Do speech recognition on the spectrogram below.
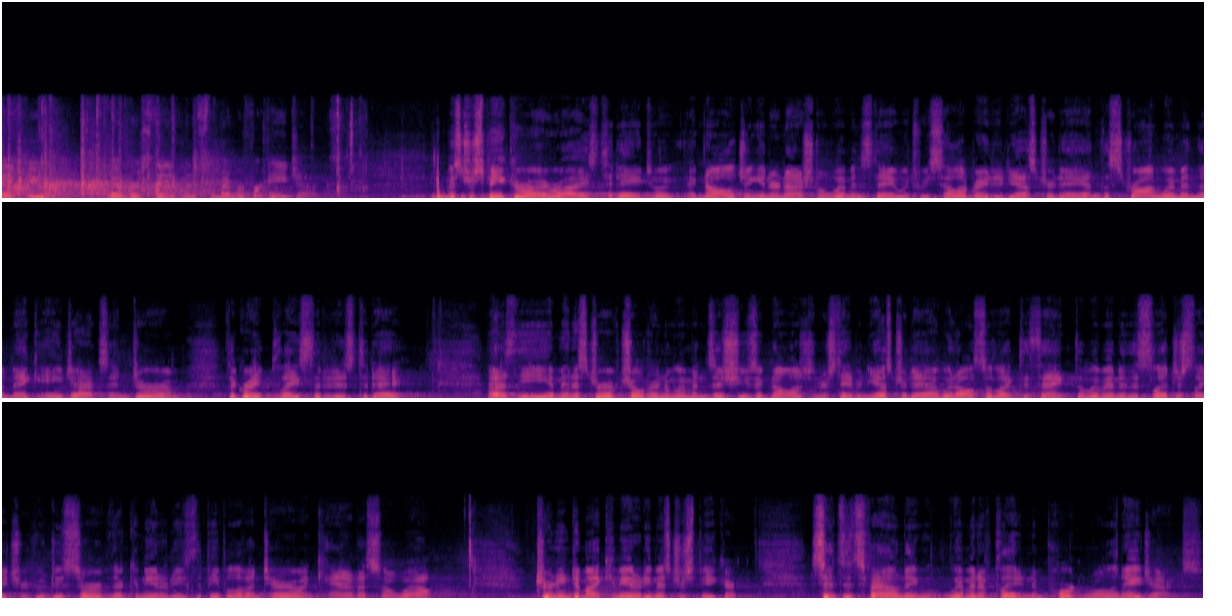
Thank you. Member statements. The member for Ajax. Mr. Speaker, I rise today to acknowledging International Women's Day, which we celebrated yesterday, and the strong women that make Ajax and Durham the great place that it is today. As the Minister of Children and Women's Issues acknowledged in her statement yesterday, I would also like to thank the women in this legislature who do serve their communities, the people of Ontario and Canada, so well. Turning to my community, Mr. Speaker, since its founding, women have played an important role in Ajax.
